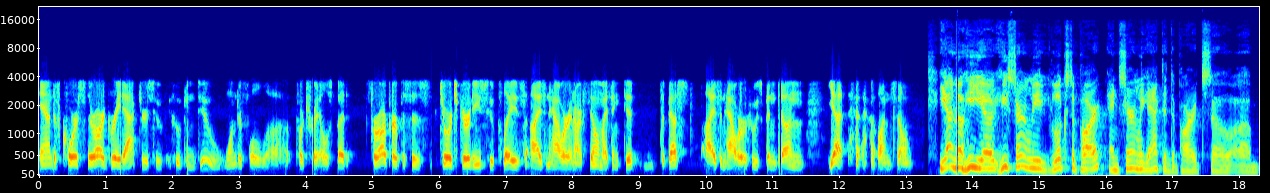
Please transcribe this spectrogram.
And of course, there are great actors who who can do wonderful uh, portrayals, but for our purposes, George Gerdes, who plays Eisenhower in our film, I think did the best Eisenhower who's been done yet on film. Yeah, no, he uh, he certainly looks the part and certainly acted the part. So, um,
